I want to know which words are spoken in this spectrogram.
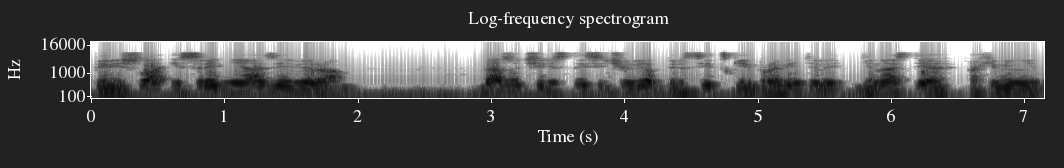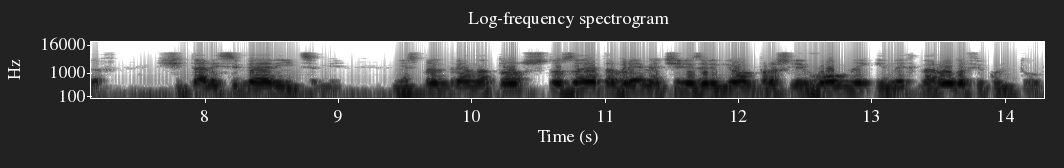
перешла из Средней Азии в Иран. Даже через тысячу лет персидские правители, династия Ахименидов, считали себя арийцами, несмотря на то, что за это время через регион прошли волны иных народов и культур.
